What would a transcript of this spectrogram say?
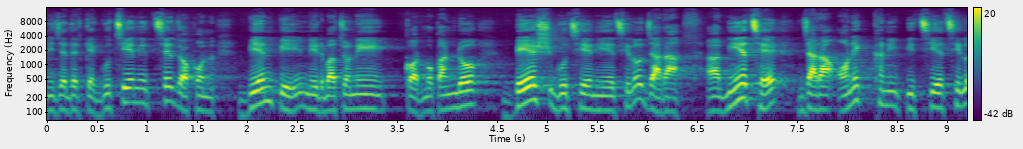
নিজেদেরকে গুছিয়ে নিচ্ছে যখন বিএনপি নির্বাচনী কর্মকাণ্ড বেশ গুছিয়ে নিয়েছিল, যারা নিয়েছে, যারা অনেকখানি পিছিয়ে ছিল।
